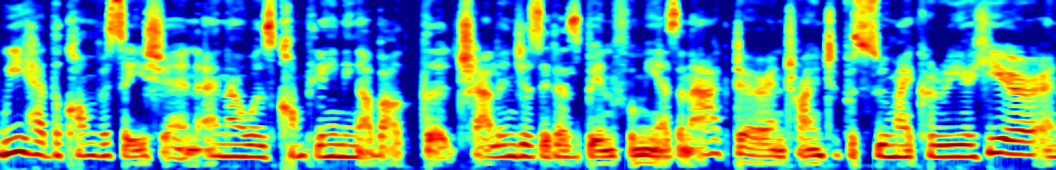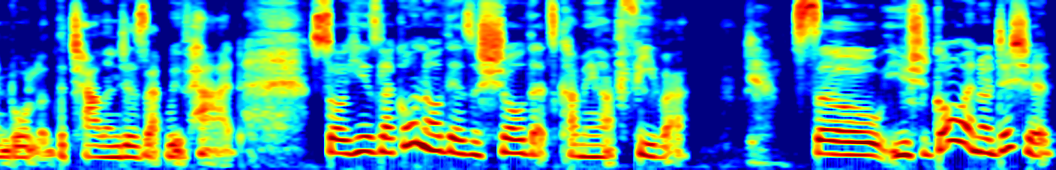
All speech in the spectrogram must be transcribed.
we had the conversation, and I was complaining about the challenges it has been for me as an actor and trying to pursue my career here, and all of the challenges that we've had. So he's like, "Oh no, there's a show that's coming up, Fever. So you should go and audition."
